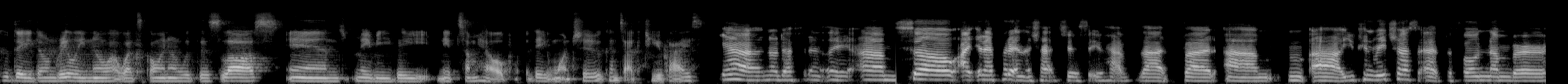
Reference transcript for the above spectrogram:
who they don't really know what's going on with this loss and maybe they need some help. They want to contact you guys. Yeah, no, definitely. Um, so I and I put it in the chat too, so you have that. But um, uh, you can reach us at the phone number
